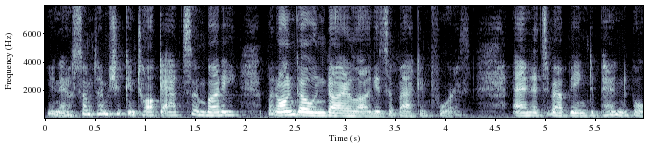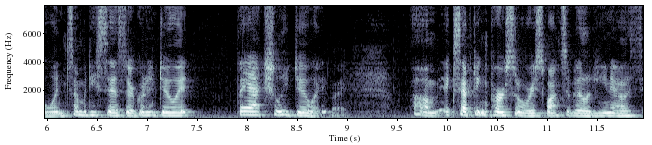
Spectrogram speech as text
You know, sometimes you can talk at somebody, but ongoing dialogue is a back and forth, and it's about being dependable. When somebody says they're going to do it, they actually do it. Right. Um, accepting personal responsibility. You know, it's,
